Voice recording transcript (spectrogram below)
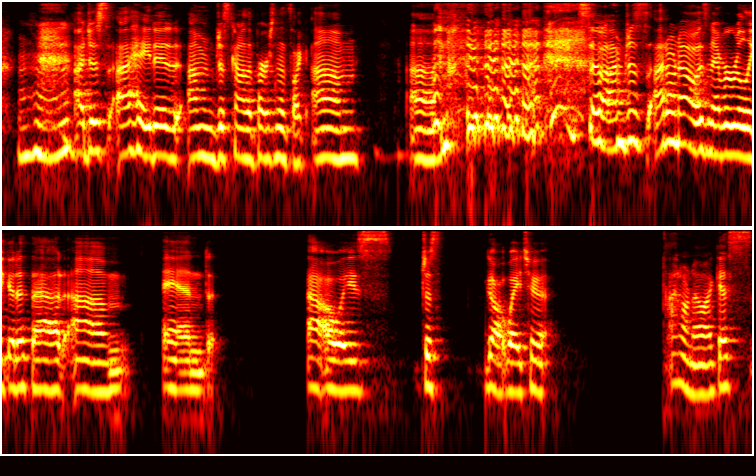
I just I hated. I'm just kind of the person that's like um um. so I'm just I don't know. I was never really good at that. Um, and I always just got way too. I don't know. I guess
